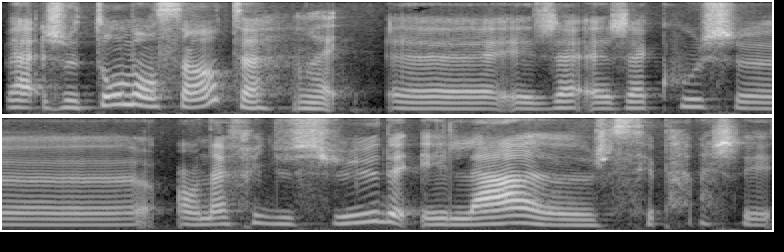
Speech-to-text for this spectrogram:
Bah, je tombe enceinte. Ouais. Et j'a- j'accouche en Afrique du Sud et là je sais pas j'ai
